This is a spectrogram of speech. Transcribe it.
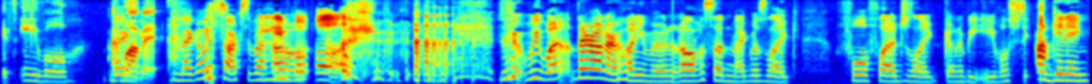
it's evil. I love it. Meg always It's talks about evil. how we went there on our honeymoon, and all of a sudden Meg was like full fledged, like gonna be evil. She's like, I'm getting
